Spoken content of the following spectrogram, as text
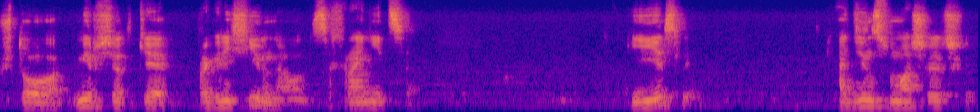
что мир все-таки прогрессивный, он сохранится. И если один сумасшедший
